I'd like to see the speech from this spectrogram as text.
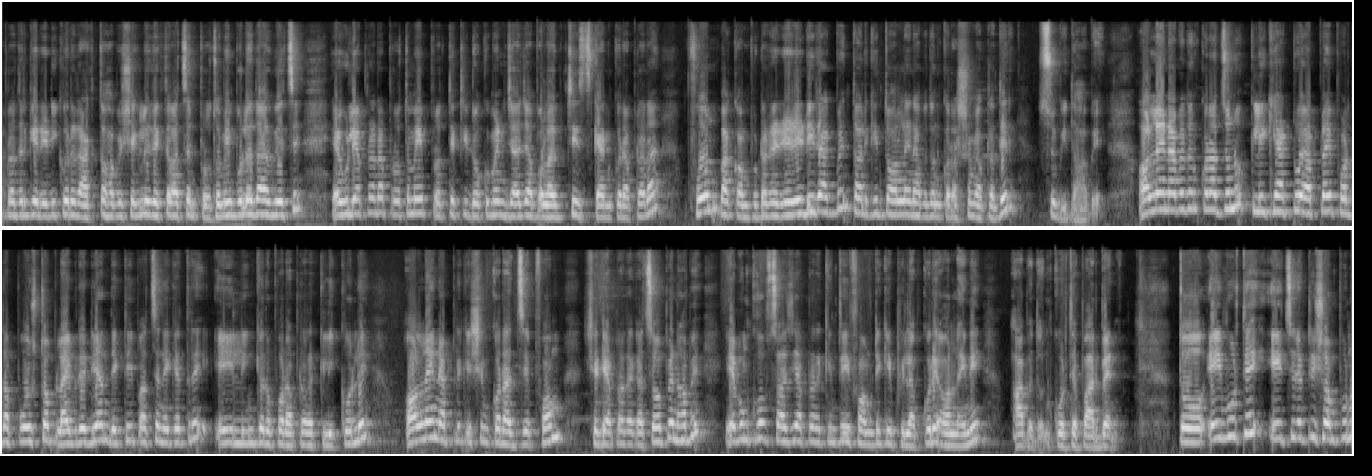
আপনাদেরকে রেডি করে রাখতে হবে, সেগুলি দেখতে পাচ্ছেন, প্রথমেই বলে দেওয়া হয়েছে। এগুলি আপনারা প্রথমেই প্রত্যেকটি ডকুমেন্ট যা যা বলা হচ্ছে স্ক্যান করে আপনারা ফোন বা কম্পিউটারে রেডি রাখবেন, তাহলে কিন্তু অনলাইন আবেদন করার সময় আপনাদের সুবিধা হবে। অনলাইন আবেদন করার জন্য click here to apply for the post of librarian দেখতেই পাচ্ছেন এক্ষেত্রে এই লিঙ্কের উপর আপনারা ক্লিক করলে অনলাইন অ্যাপ্লিকেশন করার যে ফর্ম সেটি আপনাদের কাছে ওপেন হবে এবং খুব সহজেই আপনারা কিন্তু এই ফর্মটিকে ফিল করে অনলাইনে আবেদন করতে পারবেন। তো এই মুহূর্তে এই ছিল একটি সম্পূর্ণ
